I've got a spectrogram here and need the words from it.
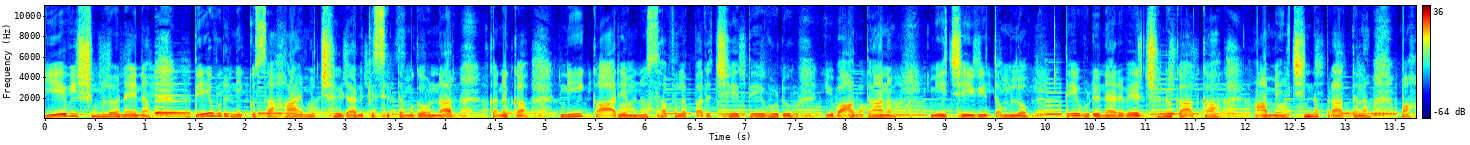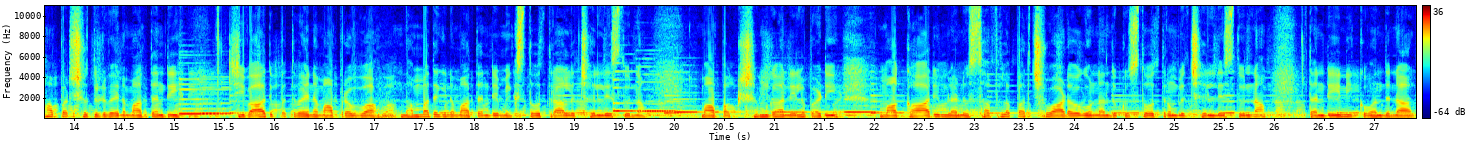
ఏ విషయంలోనైనా దేవుడు నీకు సహాయం చేయడానికి సిద్ధంగా ఉన్నారు. కనుక నీ కార్యమును సఫలపరిచే దేవుడు ఈ వాగ్దానం మీ జీవితంలో దేవుడు నెరవేర్చునుగాక. ఆమె చిన్న ప్రార్థన. మహాపరిశుద్ధుడైన మా తండ్రి జీవాధిపతివైన మా ప్రభు నమ్మదగిన మా తండ్రి మీకు స్తోత్రాలు చెల్లిస్తున్నాం. మా పక్షంగా నిలబడి మా కార్యములను సఫలపరచువాడవగున్నందుకు స్తోత్రములు చెల్లిస్తున్నాం. తండ్రి నీకు వందనాలు.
